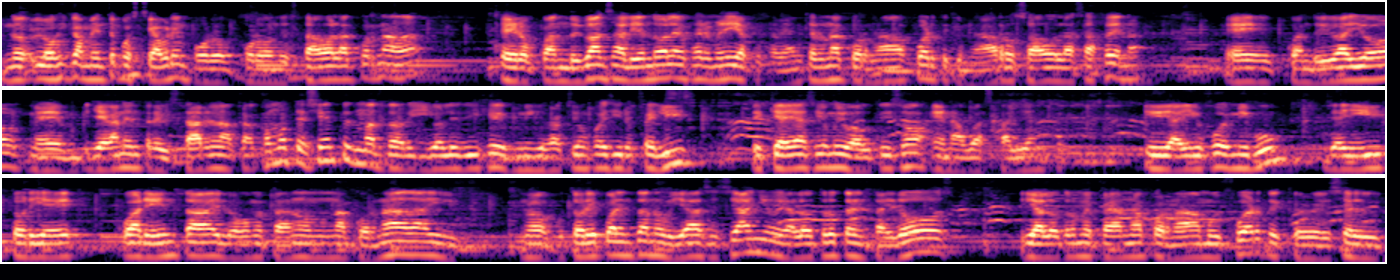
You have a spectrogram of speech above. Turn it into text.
no- lógicamente, pues te abren por, por donde estaba la cornada, pero cuando iban saliendo de la enfermería, que sabían que era una cornada fuerte, que me había rozado la safena, eh, cuando iba yo, me llegan a entrevistar en la ¿cómo te sientes, Matador? Y yo les dije, mi reacción fue decir, feliz de que haya sido mi bautizo en Aguascalientes. Y de ahí fue mi boom, de ahí toreé 40 y luego me pegaron una cornada y no, toreé 40 novilladas ese año y al otro 32 y al otro me pegan una cornada muy fuerte, que es el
